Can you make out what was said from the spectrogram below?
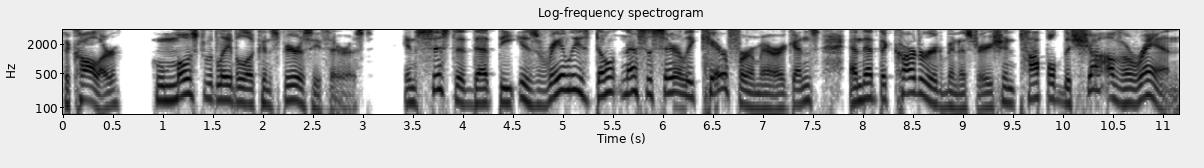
The caller, whom most would label a conspiracy theorist, insisted that the Israelis don't necessarily care for Americans and that the Carter administration toppled the Shah of Iran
